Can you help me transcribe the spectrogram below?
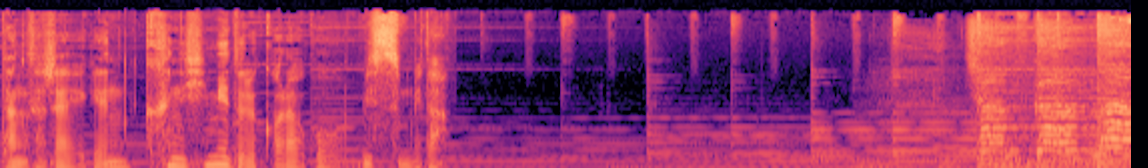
당사자에겐 큰 힘이 될 거라고 믿습니다. 잠깐만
